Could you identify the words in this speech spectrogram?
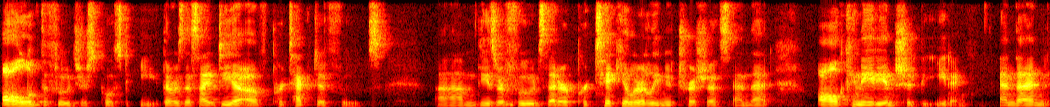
all of the foods you're supposed to eat. There was this idea of protective foods. Um, these are foods that are particularly nutritious and that all Canadians should be eating. And then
